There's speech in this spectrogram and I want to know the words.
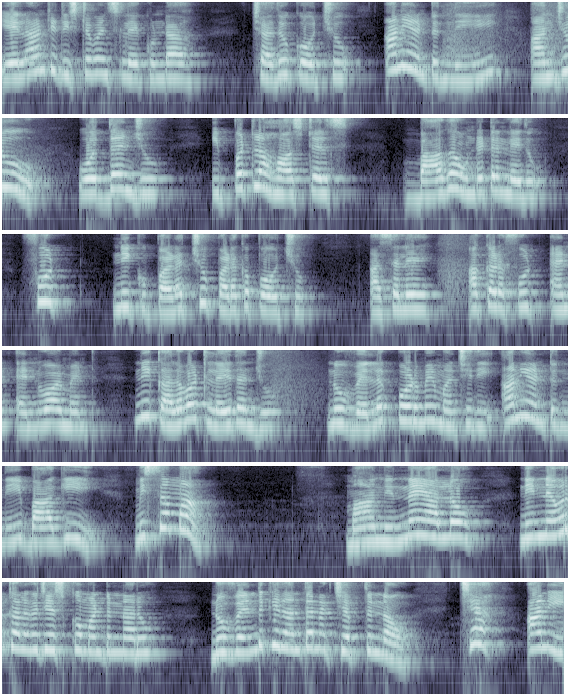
ఎలాంటి డిస్టర్బెన్స్ లేకుండా చదువుకోవచ్చు అని అంటుంది. అంజు వద్దంజు ఇప్పట్లో హాస్టల్స్ బాగా ఉండటం లేదు. ఫుడ్ నీకు పడచ్చు పడకపోవచ్చు. అసలే అక్కడ ఫుడ్ అండ్ ఎన్వైర్న్మెంట్ నీకు అలవాటు లేదంజు. నువ్వు వెళ్ళకపోవడమే మంచిది అని అంటుంది బాగి. మిస్ అమ్మా! మా నిర్ణయాల్లో నిన్నెవరు కలగజేసుకోమంటున్నారు? నువ్వెందుకు ఇదంతా నాకు చెప్తున్నావు? ఛ! అని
